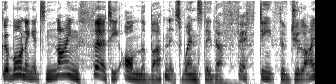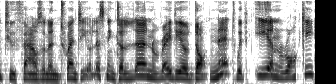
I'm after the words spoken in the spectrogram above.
Good morning. It's 9:30 on the button. It's Wednesday the 15th of July 2020. You're listening to learnradio.net with Ian Rockey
